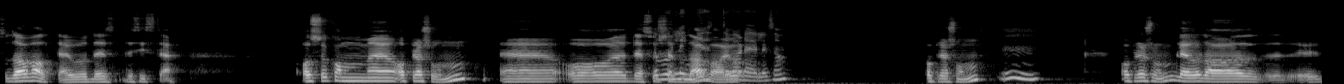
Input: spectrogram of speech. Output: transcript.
Så da valgte jeg jo det, det siste. Og så kom uh, operasjonen, uh, og det som skjedde da, var jo Hvor lenge etter var det, liksom? Operasjonen? Mm. Operasjonen ble jo da uh,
